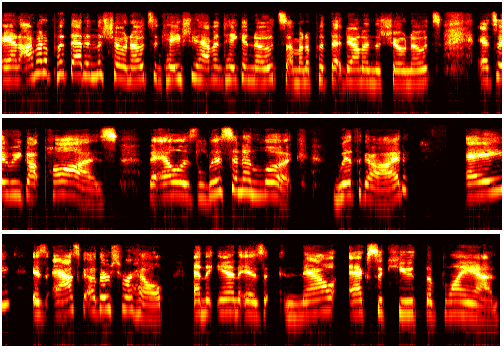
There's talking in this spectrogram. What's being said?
And I'm going to put that in the show notes in case you haven't taken notes. I'm going to put that down in the show notes. And so we got pause. The L is listen and look with God. A is ask others for help, and the N is now execute the plan.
